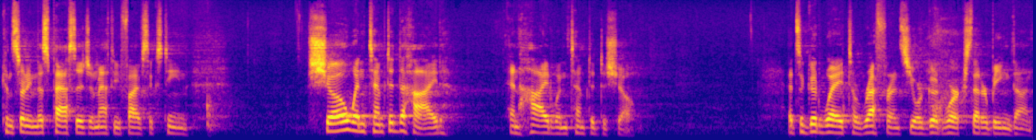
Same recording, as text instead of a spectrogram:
concerning this passage in Matthew 5:16. Show when tempted to hide and hide when tempted to show. It's a good way to reference your good works that are being done.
